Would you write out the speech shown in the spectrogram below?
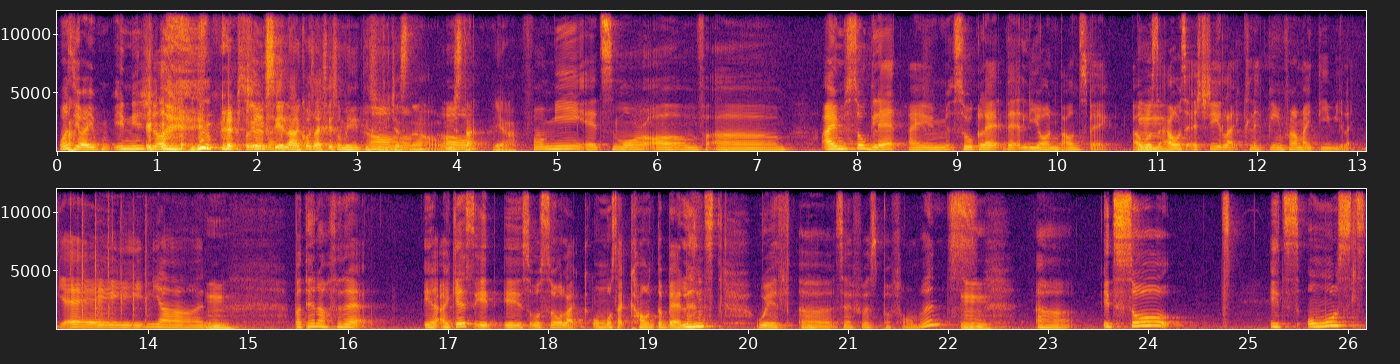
What's your im- initial impression? Okay, you say lah, because I say so many things to you just Oh, now. You oh. start. Yeah. For me, it's more of um, I'm so glad. I'm so glad that Leon bounced back. I was Mm. I was actually like clapping in front of my TV, like yay, Leon. Mm. But then after that, yeah, I guess it is also like almost like counterbalanced with uh, Zephyr's performance. Mm. Uh, it's so. It's almost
